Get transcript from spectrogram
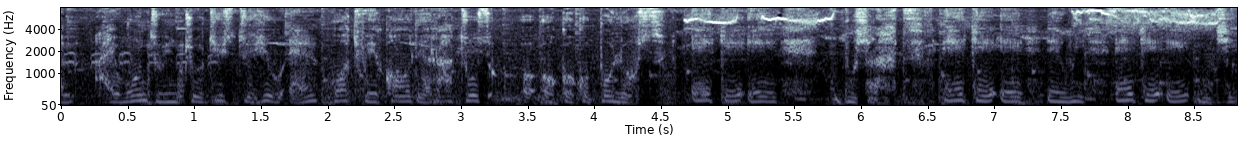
Um, I want to introduce to you eh, what we call the Ratus Okokopoulos, aka Bushrat, aka Ewi, aka Nchi.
